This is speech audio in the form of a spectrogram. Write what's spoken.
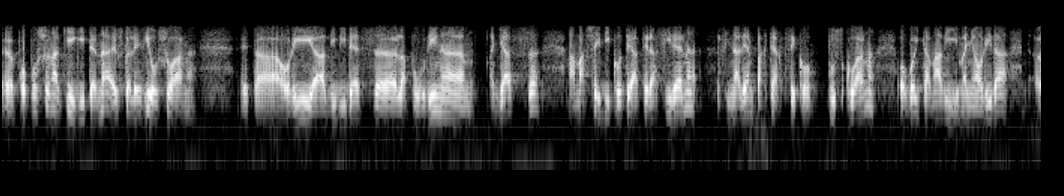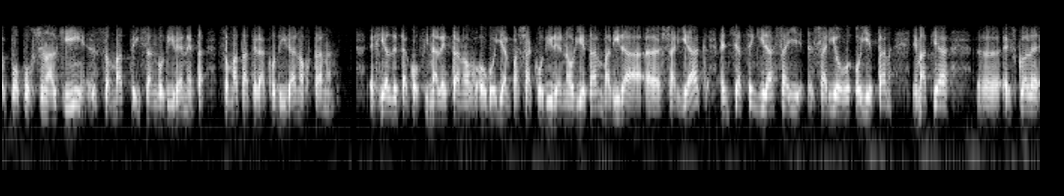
E, proporzionalki egiten da Euskal Herri osoan. Eta hori adibidez e, Lapurdin e, jaz amasei bikote atera ziren finalean parte hartzeko. Puzkoan, ogoita mabi, baina hori da proporzionalki zonbat izango diren eta zonbat aterako diren hortan egialdetako finaletan ogoian pasako diren horietan, badira uh, sariak. Entziatzen gira sari horietan, ematea uh, eskuale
